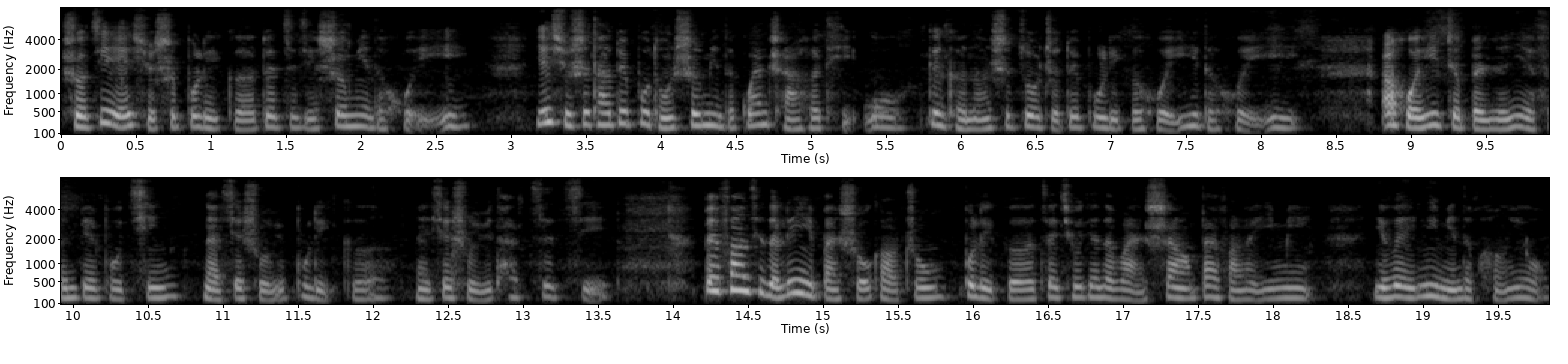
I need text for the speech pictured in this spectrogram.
手记也许是布里格对自己生命的回忆。也许是他对不同生命的观察和体悟，更可能是作者对布里格回忆的回忆，而回忆者本人也分辨不清哪些属于布里格，哪些属于他自己。被放弃的另一版手稿中，布里格在秋天的晚上拜访了一名一位匿名的朋友，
